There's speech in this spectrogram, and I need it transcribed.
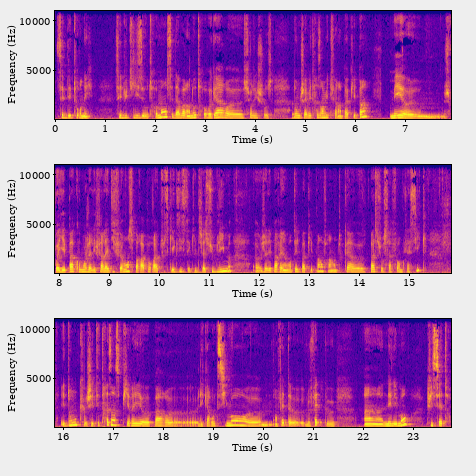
c'est de détourner c'est d'utiliser autrement, c'est d'avoir un autre regard euh, sur les choses. Donc j'avais très envie de faire un papier peint, mais euh, je voyais pas comment j'allais faire la différence par rapport à tout ce qui existe et qui est déjà sublime. Euh, je n'allais pas réinventer le papier peint, enfin en tout cas pas sur sa forme classique. Et donc j'étais très inspirée par les carreaux de ciment. en fait, le fait que un élément puisse être,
